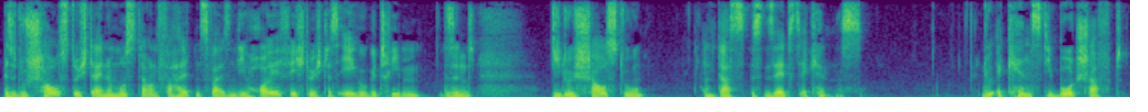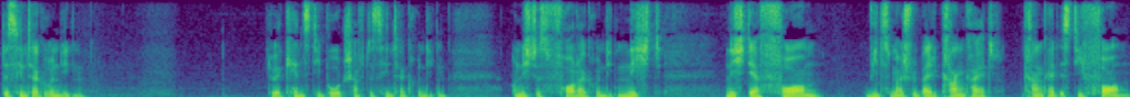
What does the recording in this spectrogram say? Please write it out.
also du schaust durch deine Muster und Verhaltensweisen, die häufig durch das Ego getrieben sind, die durchschaust du und das ist Selbsterkenntnis. Du erkennst die Botschaft des Hintergründigen. Du erkennst die Botschaft des Hintergründigen und nicht des Vordergründigen, nicht, nicht der Form, wie zum Beispiel bei Krankheit. Krankheit ist die Form,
